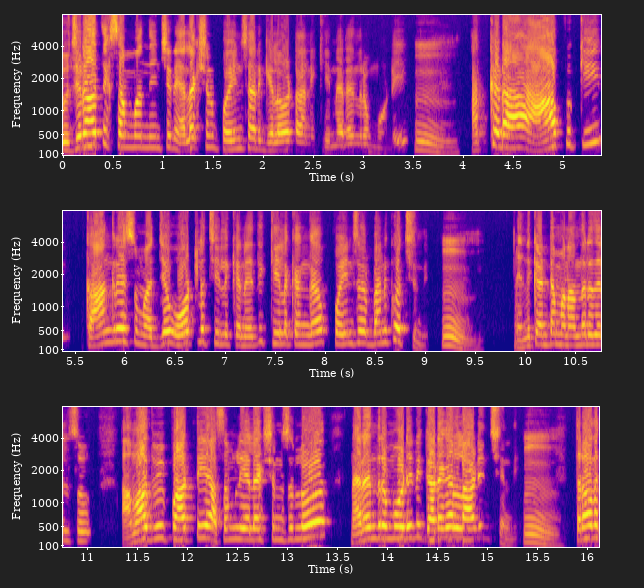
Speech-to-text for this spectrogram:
గుజరాత్కి సంబంధించిన ఎలక్షన్ పోయినసారి గెలవటానికి నరేంద్ర మోడీ అక్కడ ఆపుకి కాంగ్రెస్ మధ్య ఓట్ల చిలిక అనేది కీలకంగా పోయినసారి పనికి వచ్చింది ఎందుకంటే మనందరూ తెలుసు ఆమ్ ఆద్మీ పార్టీ అసెంబ్లీ ఎలక్షన్స్లో నరేంద్ర మోడీని గడగడలాడించింది. ఉమ్, తర్వాత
